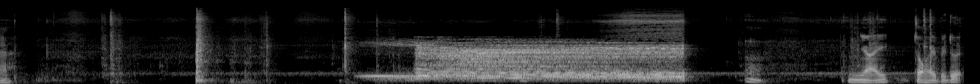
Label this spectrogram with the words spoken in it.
อะอืมย้ายจอยไปด้วย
